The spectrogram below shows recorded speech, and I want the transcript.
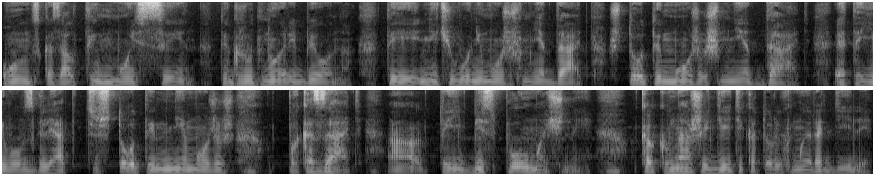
он сказал, ты мой сын, ты грудной ребенок, ты ничего не можешь мне дать. Что ты можешь мне дать? Это его взгляд. Что ты мне можешь показать, а, ты беспомощный, как наши дети, которых мы родили,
